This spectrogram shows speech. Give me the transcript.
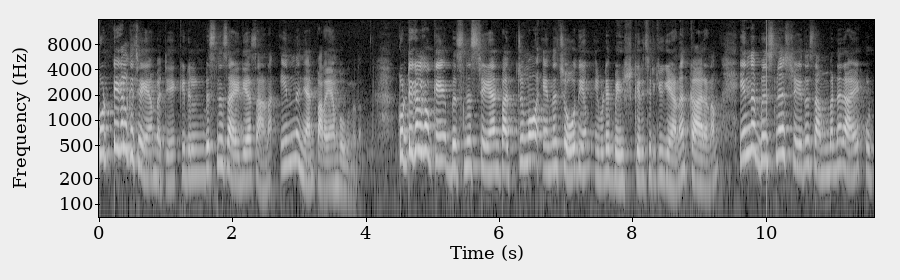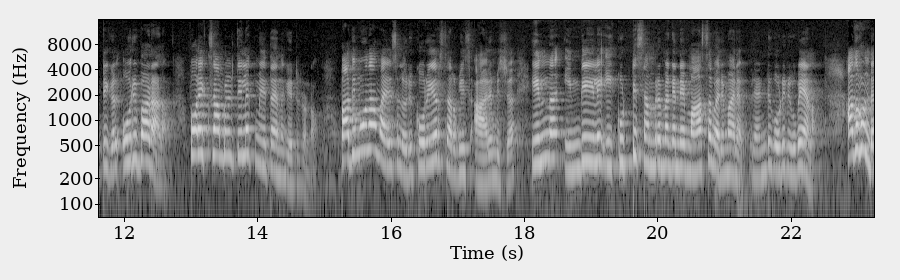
കുട്ടികൾക്ക് ചെയ്യാൻ പറ്റിയ കിഡിലിൻ ബിസിനസ് ഐഡിയാസ് ആണ് ഇന്ന് ഞാൻ പറയാൻ പോകുന്നത്. കുട്ടികൾക്കൊക്കെ ബിസിനസ് ചെയ്യാൻ പറ്റുമോ എന്ന ചോദ്യം ഇവിടെ ബഹിഷ്കരിച്ചിരിക്കുകയാണ്. കാരണം ഇന്ന് ബിസിനസ് ചെയ്ത് സമ്പന്നരായ കുട്ടികൾ ഒരുപാടാണ്. ഫോർ എക്സാമ്പിൾ തിലക് മേത്ത എന്ന് കേട്ടിട്ടുണ്ടോ? പതിമൂന്നാം വയസ്സിൽ ഒരു കൊറിയർ സർവീസ് ആരംഭിച്ച് ഇന്ന് ഇന്ത്യയിലെ ഈ കുട്ടി സംരംഭകന്റെ മാസ വരുമാനം രണ്ട് കോടി രൂപയാണ്. അതുകൊണ്ട്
